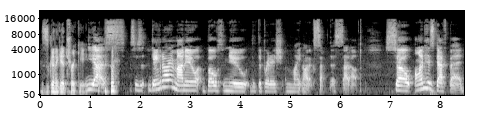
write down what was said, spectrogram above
this is gonna get tricky. yes. So Gangadhar and Manu both knew that the British might not accept this setup. So on his deathbed,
